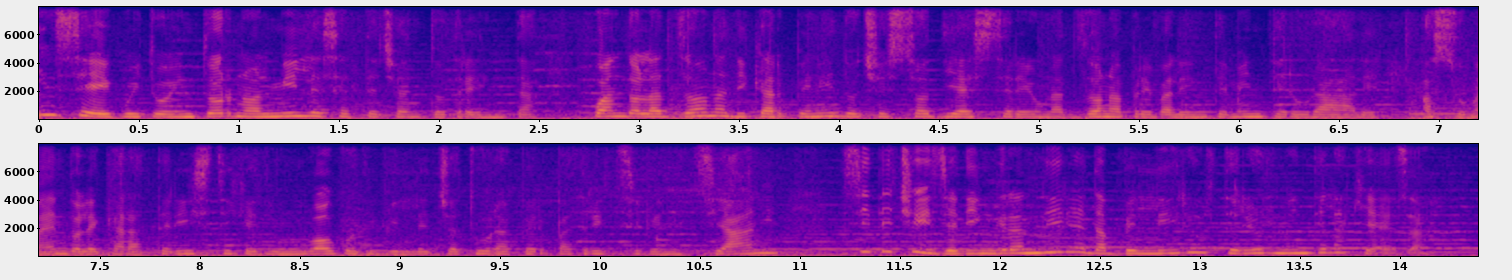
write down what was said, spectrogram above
In seguito, intorno al 1730, quando la zona di Carpenedo cessò di essere una zona prevalentemente rurale, assumendo le caratteristiche di un luogo di villeggiatura per patrizi veneziani, si decise di ingrandire ed abbellire ulteriormente la chiesa.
